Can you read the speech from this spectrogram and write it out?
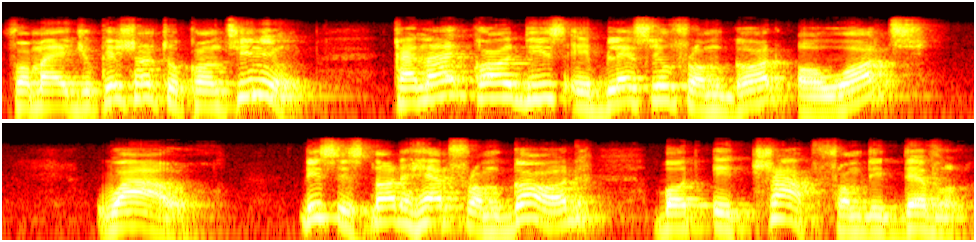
for my education to continue. Can I call this a blessing from God or what? Wow, this is not help from God, but a trap from the devil.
